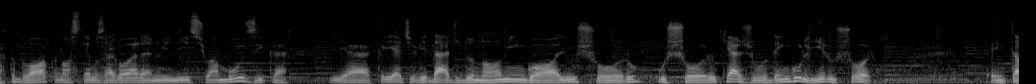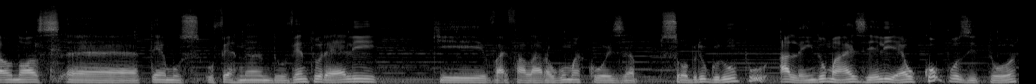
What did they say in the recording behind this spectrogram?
Quarto bloco, nós temos agora no início a música e a criatividade do nome engole o choro, o choro que ajuda a engolir o choro. Então nós é, temos o Fernando Venturelli que vai falar alguma coisa sobre o grupo. Além do mais, ele é o compositor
